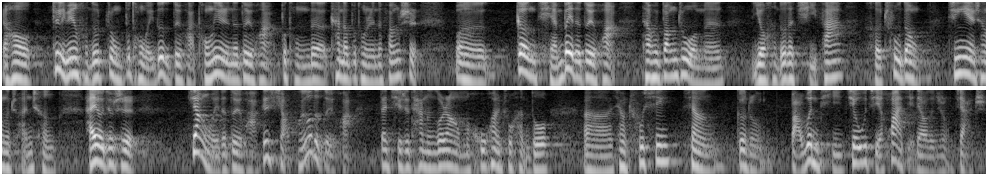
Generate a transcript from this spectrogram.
然后这里面有很多这种不同维度的对话，同龄人的对话，不同的看到不同人的方式，呃，更前辈的对话，它会帮助我们有很多的启发和触动，经验上的传承。还有就是降维的对话，跟小朋友的对话，但其实它能够让我们呼唤出很多。呃，像初心，像各种把问题纠结化解掉的这种价值，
